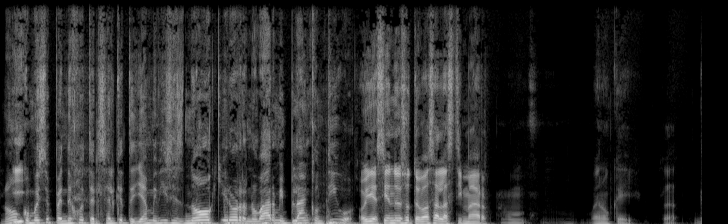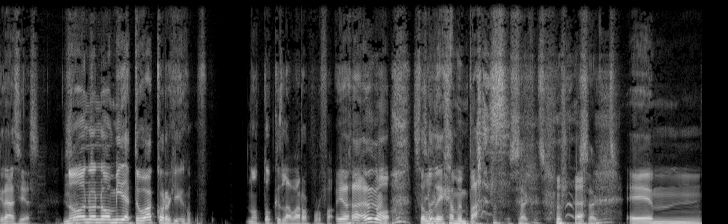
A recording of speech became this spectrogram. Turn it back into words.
¿No? Y- Como ese pendejo de Telcel que te llama y dices, no, quiero renovar mi plan contigo. Oye, haciendo eso te vas a lastimar. Mm, Bueno, ok. Gracias. No, no, no, mira, te voy a corregir. No toques la barra, por favor. Como, solo Exacto. déjame en paz. Exacto, exacto. Em,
